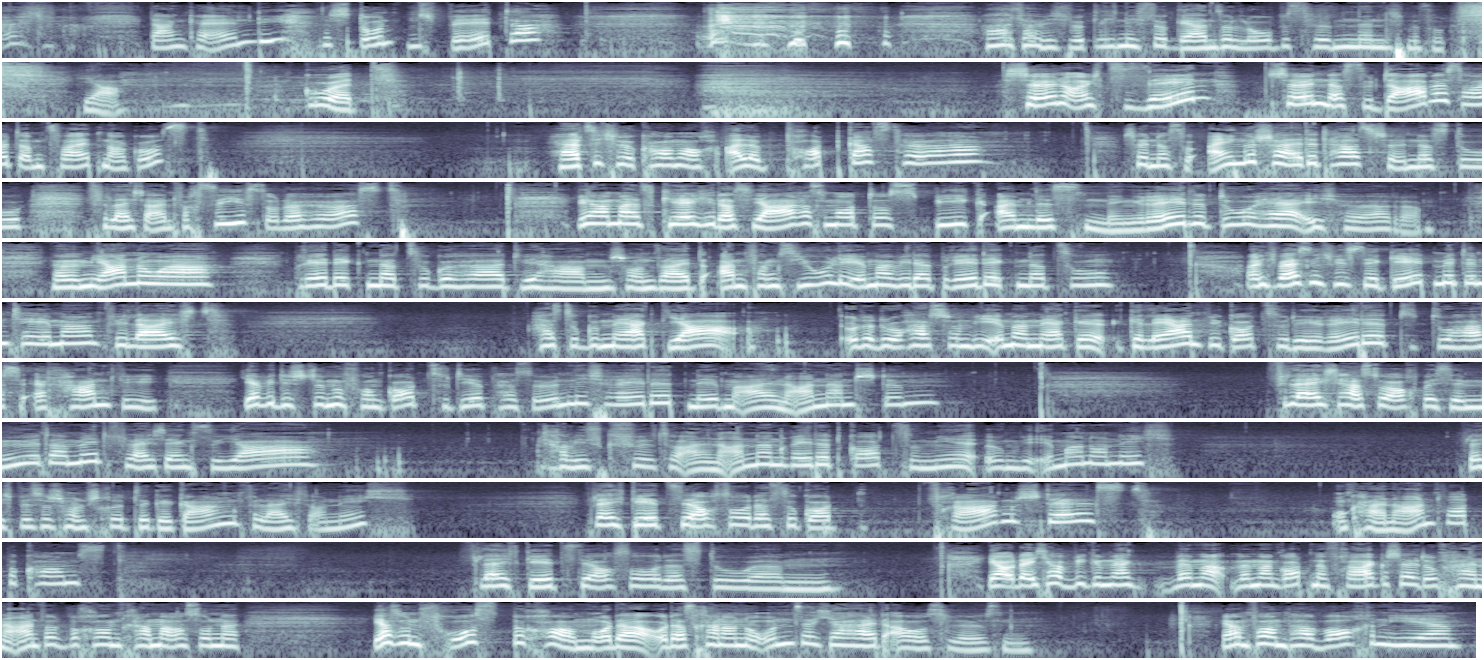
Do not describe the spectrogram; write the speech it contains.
Danke, Andy. Stunden später. Ah, das habe ich wirklich nicht so gern, so Lobeshymnen. Ich so, ja, gut. Schön, euch zu sehen. Schön, dass du da bist, heute am 2. August. Herzlich willkommen auch alle Podcast-Hörer. Schön, dass du eingeschaltet hast. Schön, dass du vielleicht einfach siehst oder hörst. Wir haben als Kirche das Jahresmotto Speak, I'm listening. Rede du, Herr, ich höre. Wir haben im Januar Predigten dazu gehört. Wir haben schon seit Anfangs Juli immer wieder Predigten dazu. Und ich weiß nicht, wie es dir geht mit dem Thema. Vielleicht hast du gemerkt, ja, oder du hast schon wie immer mehr ge gelernt, wie Gott zu dir redet. Du hast erkannt, wie, ja, wie die Stimme von Gott zu dir persönlich redet, neben allen anderen Stimmen. Vielleicht hast du auch ein bisschen Mühe damit. Vielleicht denkst du, ja, ich habe das Gefühl, zu allen anderen redet Gott, zu mir irgendwie immer noch nicht. Vielleicht bist du schon Schritte gegangen, vielleicht auch nicht. Vielleicht geht es dir auch so, dass du Gott Fragen stellst und keine Antwort bekommst. Vielleicht geht es dir auch so, dass du, ähm, ja, oder ich habe wie gemerkt, wenn man, wenn man Gott eine Frage stellt und keine Antwort bekommt, kann man auch so, eine, ja, so einen Frust bekommen oder, oder es kann auch eine Unsicherheit auslösen. Wir haben vor ein paar Wochen hier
